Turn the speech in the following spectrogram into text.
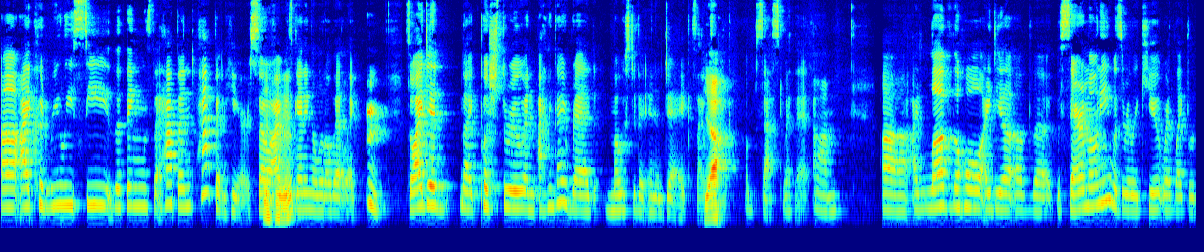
uh, I could really see the things that happened happen here. So I was Mhm. getting a little bit like, mm. so I did like push through, and I think I read most of it in a day because I was Yeah. like, obsessed with it. Um, uh, I love the whole idea of the the ceremony was really cute with like the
